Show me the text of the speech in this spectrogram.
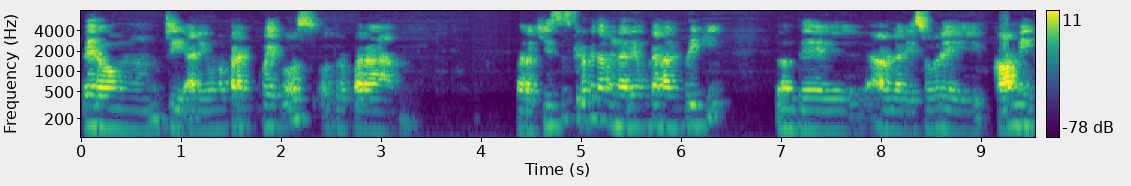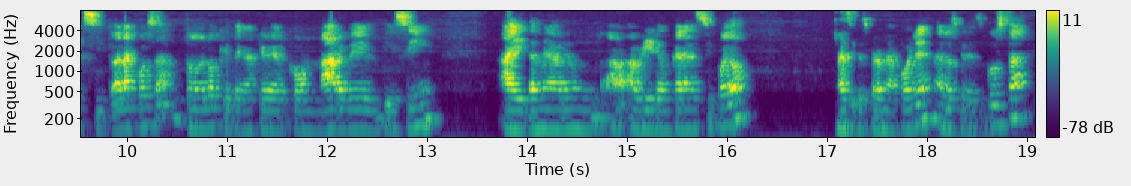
Pero mm, sí, haré uno para juegos, otro para, para chistes. Creo que también haré un canal friki donde hablaré sobre cómics y toda la cosa, todo lo que tenga que ver con Marvel, DC. Ahí también abriré un, abriré un canal si puedo. Así que espero me apoyen a los que les gusta.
